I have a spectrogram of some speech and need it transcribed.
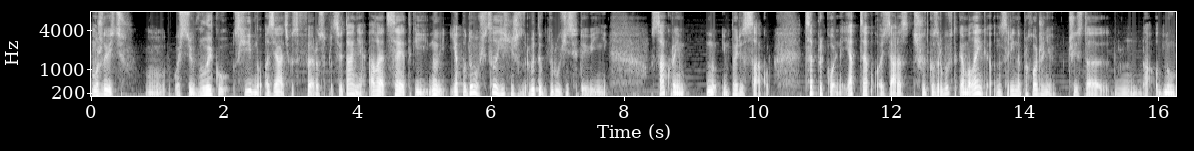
можливість ось цю велику східну азіатську сферу процвітання, але це такий, ну, я подумав, що це логічніше зробити в Другій світовій війні. Сакура ну, імперію Сакур. Це прикольно. Я б це ось зараз швидко зробив, таке маленьке односерійне проходження, чисто на одну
